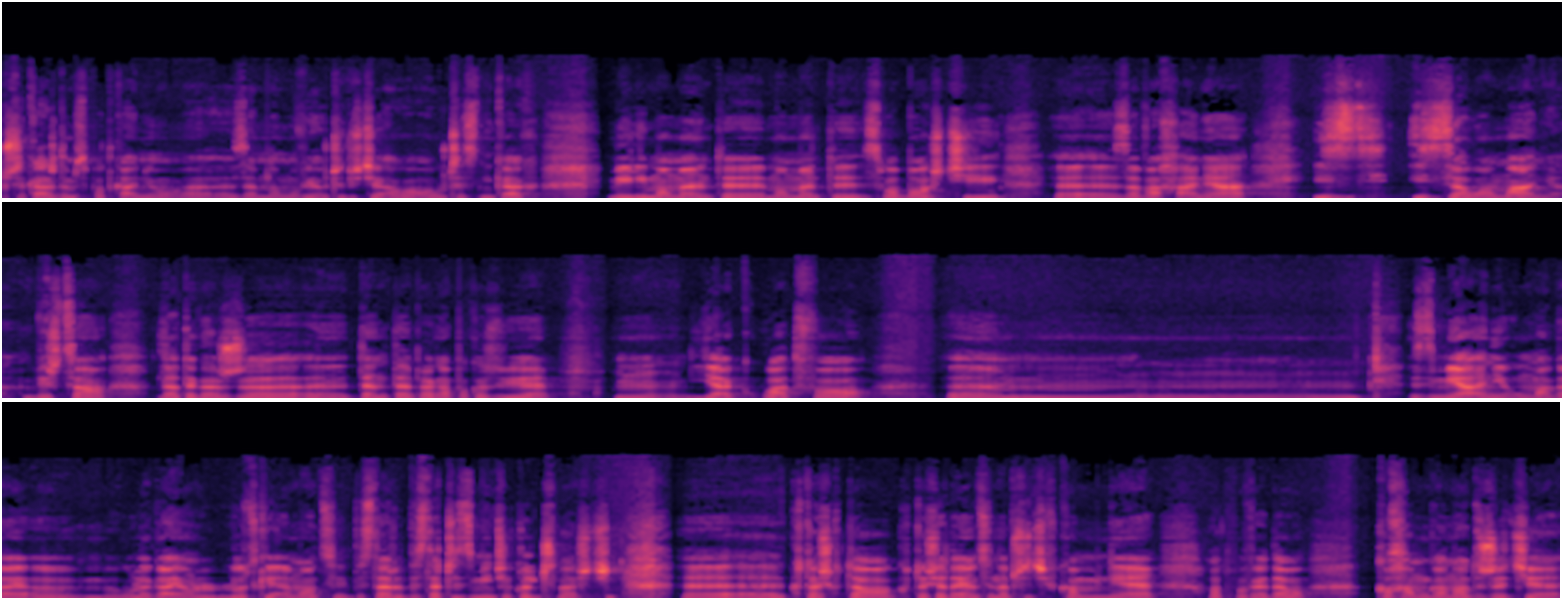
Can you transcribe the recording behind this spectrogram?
przy każdym spotkaniu e, e, ze mną, mówię oczywiście o, o uczestnikach, mieli momenty, momenty słabości, e, zawahania i i załamania. Wiesz co? Dlatego, że e, ten, ten program pokazuje, mm, jak łatwo mm, zmianie umaga, ulegają ludzkie emocje. Wystarczy, wystarczy zmienić okoliczności. E, e, ktoś, kto, kto siadający naprzeciwko mnie odpowiadał, kocham go nad życie,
